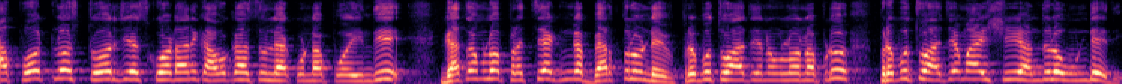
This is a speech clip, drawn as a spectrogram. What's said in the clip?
ఆ పోర్ట్లో స్టోర్ చేసుకోవడానికి అవకాశం లేకుండా పోయింది. గతంలో ప్రత్యేకంగా బెర్తలు ఉండేవి. ప్రభుత్వ ఆధీనంలో ఉన్నప్పుడు ప్రభుత్వ అజమాయిషి అందులో ఉండేది.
